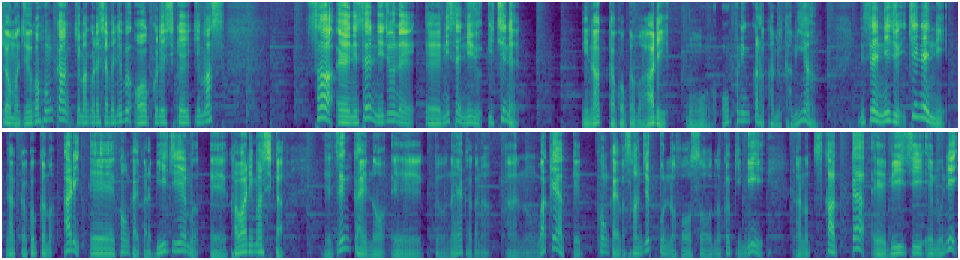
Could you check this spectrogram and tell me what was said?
今日も15分間気まぐれしゃべり部お送りしていきます。さあ、えー2020年、えー2021年になったこともありもうオープニングから神々やん。2021年になったこともあり、えー今回から BGM、えー変わりました、えー前回の、えー、何やかかな？あのわけやっけ今回は30分の放送の時にあの使った、えー BGM に、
